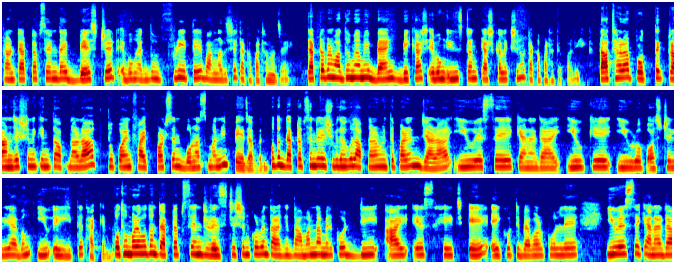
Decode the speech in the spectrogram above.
কারণ ট্যাপ ট্যাপ সেন্ড দেয় বেস্ট রেট এবং একদম ফ্রিতে বাংলাদেশে টাকা পাঠানো যায়। ট্যাপ ট্যাপের মাধ্যমে আমি ব্যাংক বিকাশ এবং ইনস্ট্যান্ট ক্যাশ কালেকশনও টাকা পাঠাতে পারি। তাছাড়া প্রত্যেক ট্রানজ্যাকশনে কিন্তু আপনারা two point five percent bonus money পেয়ে যাবেন। নতুন ট্যাপ ট্যাপ সেন্ডের এই সুবিধাগুলো আপনারাও নিতে পারেন যারা USA Canada UK Europe Australia এবং ইউএইতে থাকেন। প্রথমবারের মতন ট্যাপ ট্যাপ সেন্ড রেজিস্ট্রেশন করবেন, তারা কিন্তু আমার নামের কোড ডিআইএসএইচ এ এই কোডটি ব্যবহার করলে ইউএসএ কানাডা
